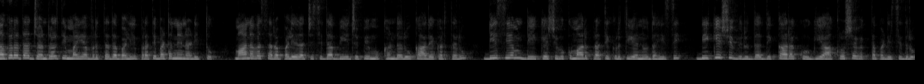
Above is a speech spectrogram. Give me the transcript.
ನಗರದ ಜನರಲ್ ತಿಮ್ಮಯ್ಯ ವೃತ್ತದ ಬಳಿ ಪ್ರತಿಭಟನೆ ನಡೆಯಿತು ಮಾನವ ಸರಪಳಿ ರಚಿಸಿದ ಬಿಜೆಪಿ ಮುಖಂಡರು, ಕಾರ್ಯಕರ್ತರು, ಡಿಸಿಎಂ ಡಿಕೆ ಶಿವಕುಮಾರ್ ಪ್ರತಿಕೃತಿಯನ್ನು ದಹಿಸಿ ಡಿಕೆಶಿ ವಿರುದ್ಧ ಧಿಕ್ಕಾರ ಕೂಗಿ ಆಕ್ರೋಶ ವ್ಯಕ್ತಪಡಿಸಿದರು.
